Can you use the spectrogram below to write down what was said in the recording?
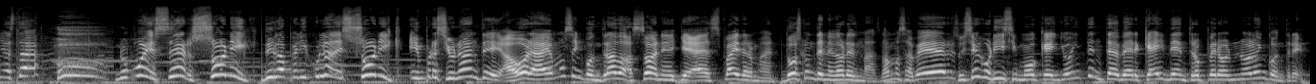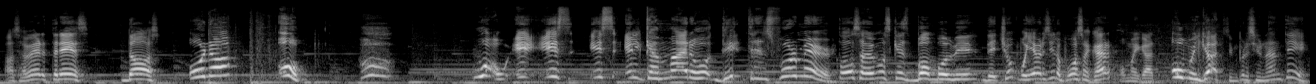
ya está ¡Oh! ¡No puede ser! ¡Sonic! De la película de Sonic ¡Impresionante! Ahora hemos encontrado a Sonic y a Spider-Man Dos contenedores más Vamos a ver Estoy segurísimo que yo intenté ver qué hay dentro Pero no lo encontré Vamos a ver 3, 2, 1 ¡Oh! ¡Oh! ¡Wow! E, es, es el Camaro de Transformer. Todos sabemos que es Bumblebee. De hecho, voy a ver si lo puedo sacar. Oh my god, oh my god, es impresionante.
